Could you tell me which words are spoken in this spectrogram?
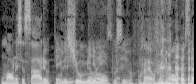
um mal necessário. Quer e- investir e o mínimo é isso, possível. É, o mínimo possível.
